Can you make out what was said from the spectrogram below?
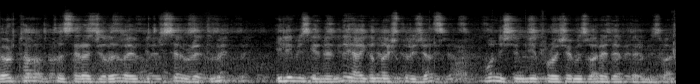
örtü altı seracılığı ve bitkisel üretimi ilimiz genelinde yaygınlaştıracağız. Bunun için bir projemiz var, hedeflerimiz var.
